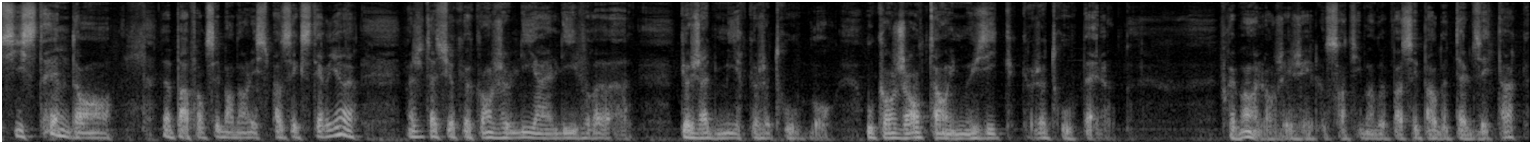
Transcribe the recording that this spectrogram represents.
systèmes, dans, pas forcément dans l'espace extérieur. Mais je t'assure que quand je lis un livre que j'admire, que je trouve beau, ou quand j'entends une musique que je trouve belle, vraiment, alors j'ai le sentiment de passer par de tels états que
